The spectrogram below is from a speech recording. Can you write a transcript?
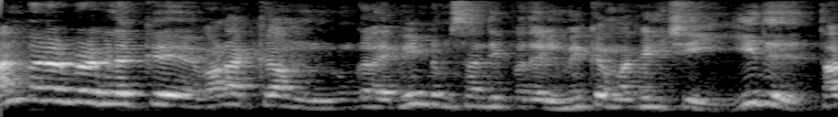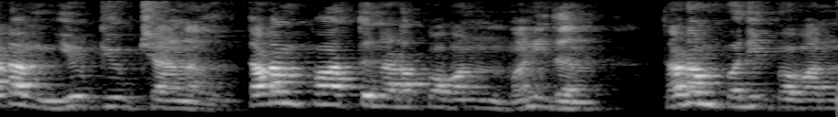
அன்பு நண்பர்களுக்கு வணக்கம். உங்களை மீண்டும் சந்திப்பதில் மிக்க மகிழ்ச்சி. இது தடம் யூடியூப் சேனல். தடம் பார்த்து நடப்பவன் மனிதன் தடம் பதிப்பவன்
